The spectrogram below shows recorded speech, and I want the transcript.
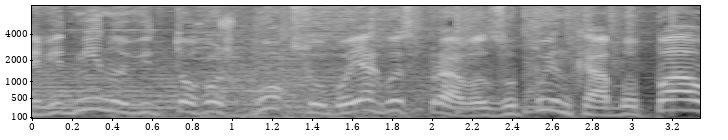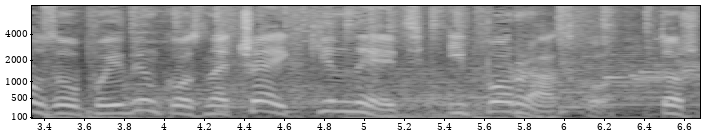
На відміну від того ж боксу, у боях без правил зупинка або пауза у поєдинку означає кінець і поразку. Тож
